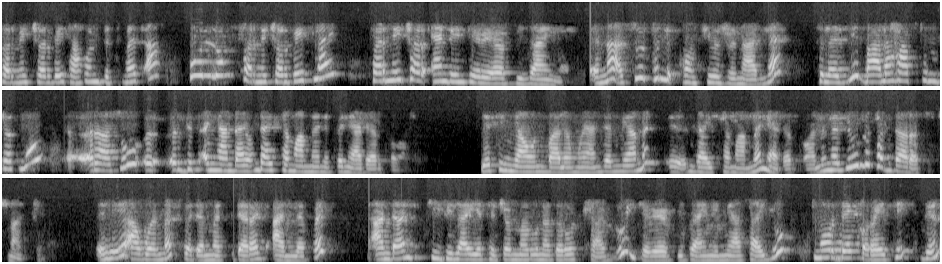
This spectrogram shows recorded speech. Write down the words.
ፈርኒቸር ቤት አሁን ብትመጣ ሁሉም ፈርኒቸር ቤት ላይ furniture and interior design ነው እና እሱ ትልቅ confusion አለ። ስለዚህ ባለሀብቱም ደግሞ ራሱ እርግጠኛ እንዳይተማመንብን ያደርገዋል። የትኛውን ባለሙያ እንደሚያምን እንዳይተማመን ያደርገዋል። እነዚህ ሁሉ ተግዳሮቶች ናቸው። ይሄ awareness በደንብ መደረግ አለበት። አንዳንድ ቲቪ ላይ የተጀመሩ ነገሮች አሉ፣ interior design የሚያሳዩ more decorating ግን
